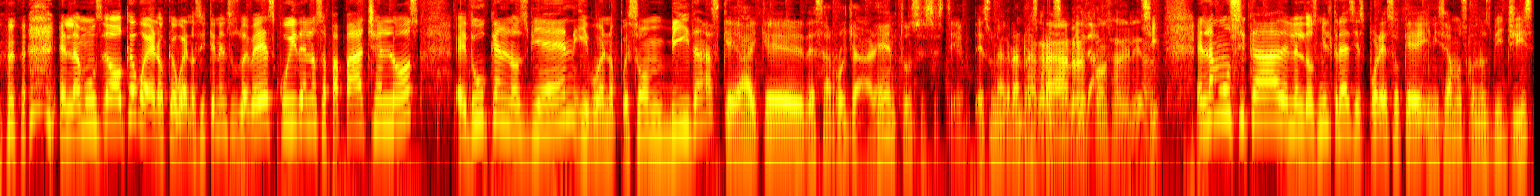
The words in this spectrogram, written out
en la música. No, qué bueno, qué bueno. Si tienen sus bebés, cuídenlos, apapáchenlos, edúquenlos bien. Y bueno, pues son vidas que hay que desarrollar, ¿eh? Entonces, este, es una gran Una gran responsabilidad. responsabilidad. Sí. En la música, en el 2003, y es por eso que iniciamos con los Bee Gees,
